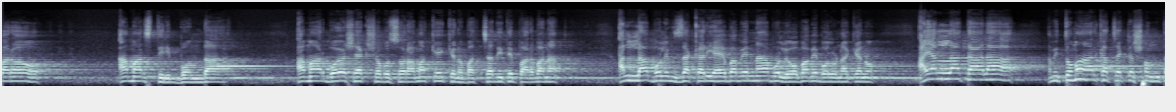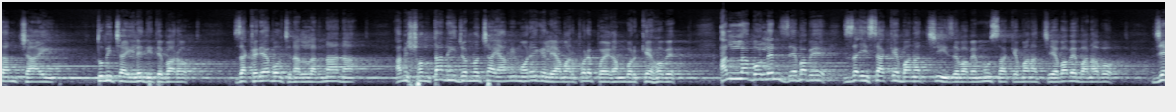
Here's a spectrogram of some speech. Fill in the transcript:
পারো, আমার স্ত্রী বন্দা, আমার বয়স একশো বছর, আমাকে কেন বাচ্চা দিতে পারবা না? আল্লাহ বলেন, জাকারিয়া এভাবে না বলে ওভাবে বলো না কেন? আয় আল্লাহ তাআলা, আমি তোমার কাছে একটা সন্তান চাই, তুমি চাইলে দিতে পারো। জাকারিয়া বলছেন, আল্লাহ, না না, আমি সন্তান এই জন্য চাই, আমি মরে গেলে আমার পরে পয়গাম্বর কে হবে? আল্লাহ বলেন, যেভাবে যে ঈসাকে বানাচ্ছি, যেভাবে মুসাকে বানাচ্ছি, এভাবে বানাবো। যে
